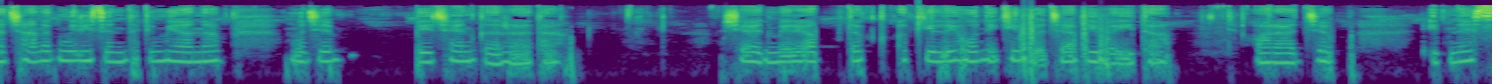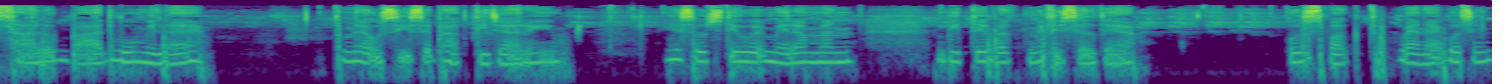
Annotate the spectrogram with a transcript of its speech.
अचानक मेरी ज़िंदगी में आना मुझे बेचैन कर रहा था। शायद मेरे अब तक अकेले होने की वजह भी वही था। और आज जब इतने सालों बाद वो मिला है तो मैं उसी से भागती जा रही हूँ। ये सोचते हुए मेरा मन बीते वक्त में फिसल गया। उस वक्त when I was in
